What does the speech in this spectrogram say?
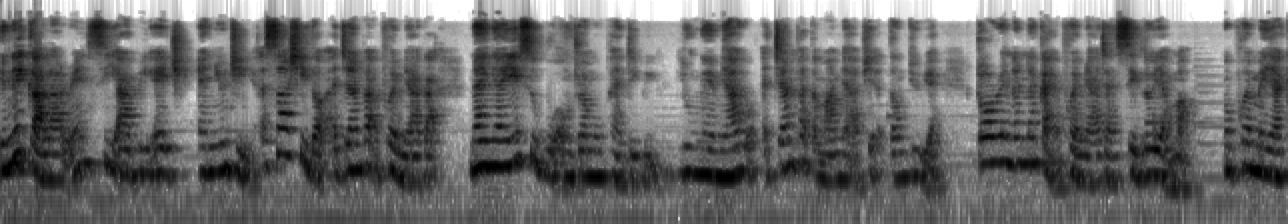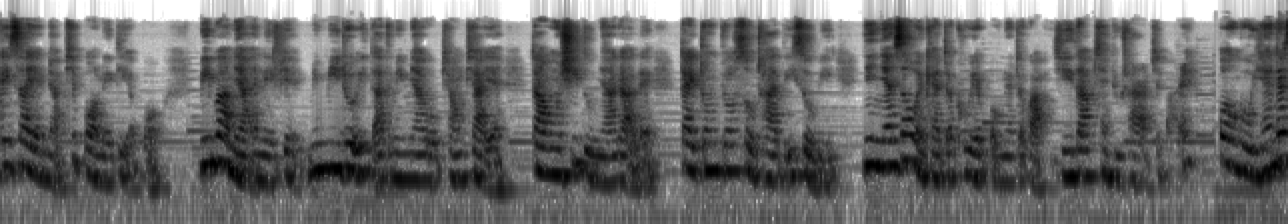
ယနေ့ကာလတွင် CRPH, NUG အစရှိသောအကြမ်းဖက်အဖွဲ့များကနိုင်ငံရေးစုပူအောင်ကျွမ်းမှုဖန်တီးပြီးလူငယ်များကိုအကြမ်းဖက်သမားများအဖြစ်အသုံးပြုရန်တော်ရင်လက်နက်ကင်အဖွဲ့များထံဆေလွတ်ရမှမဖွယ်မရကိစ္စရဲ့များဖြစ်ပေါ်နေသည့်အပေါ် မိဘများအနေဖြင့်မိမိတို့၏သားသမီးများကိုဖြောင်းဖြရန်တာဝန်ရှိသူများကလည်းတိုက်တွန်းပြောဆိုထားသည်ဆိုပြီးညဉ့်ညမ်းစောဝင်ခံတစ်ခုရဲ့ပုံနဲ့တော့ရေးသားဖြန့်ဖြူးထားတာဖြစ်ပါတယ်။ပုံကို Yandex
